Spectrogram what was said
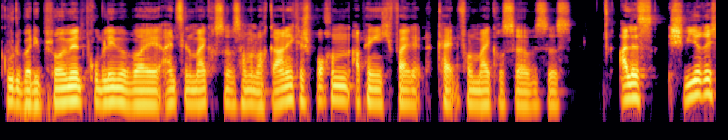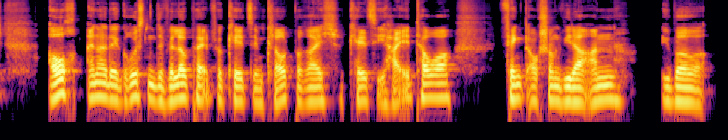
gut, über Deployment-Probleme bei einzelnen Microservices haben wir noch gar nicht gesprochen, Abhängigkeiten von Microservices. Alles schwierig, auch einer der größten Developer Advocates im Cloud-Bereich, Kelsey Hightower, fängt auch schon wieder an, über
